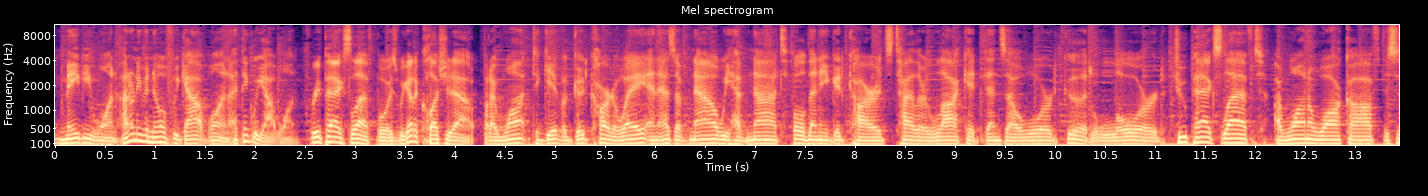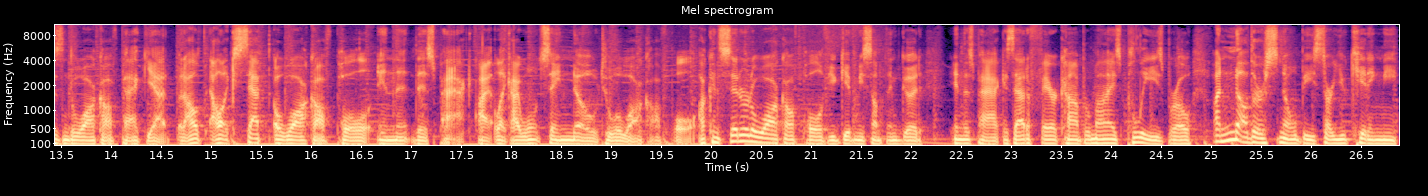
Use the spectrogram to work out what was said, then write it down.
Maybe one. I don't even know if we got one. I think we got one. Three packs left, boys. We got to clutch it out. But I want to give a good card away. And as of now, we have not pulled any good cards. Tyler Lockett, Denzel Ward. Good lord. Two packs left. I want to walk off. This isn't the walk off pack yet, but I'll, I'll accept a walk off pull in the, this pack. I like I won't say no to a walk off pull. I'll consider it a walk off pull if you give me something good in this pack. Is that a fair compromise? Please, bro. Another Snow Beast. Are you kidding me?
